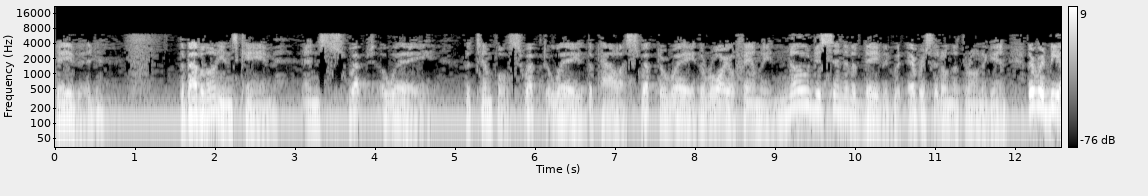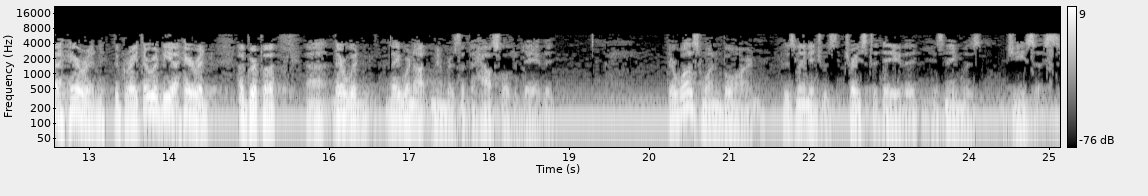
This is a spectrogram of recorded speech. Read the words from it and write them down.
David, the Babylonians came and swept away the temple, swept away the palace, swept away the royal family. No descendant of David would ever sit on the throne again. There would be a Herod the Great. There would be a Herod Agrippa. Uh, there would, they were not members of the household of David. There was one born whose lineage was traced to David. His name was Jesus.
